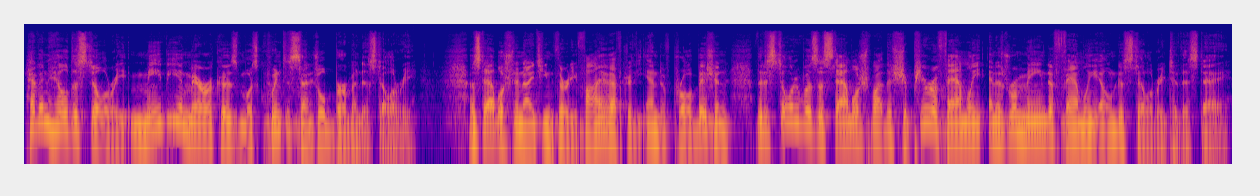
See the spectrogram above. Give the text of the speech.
Heaven Hill Distillery may be America's most quintessential bourbon distillery. Established in 1935 after the end of Prohibition, the distillery was established by the Shapira family and has remained a family owned distillery to this day.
